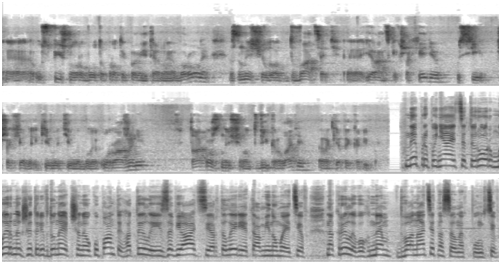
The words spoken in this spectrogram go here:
е, успішну роботу протиповітряної оборони. Знищило 20 е, іранських шахедів. Усі шахеди, які летіли, були уражені. Також знищено дві крилаті ракети калібр. Не припиняється терор мирних жителів Донеччини. Окупанти гатили із авіації, артилерії та мінометів. Накрили вогнем 12 населених пунктів.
